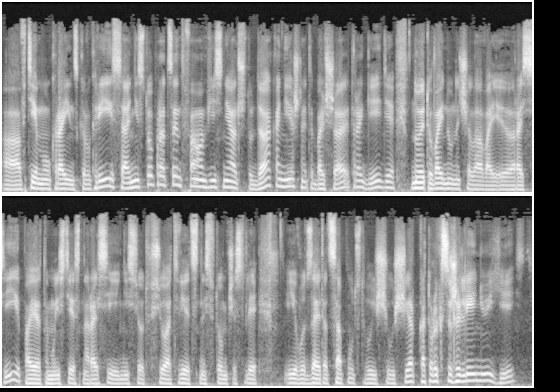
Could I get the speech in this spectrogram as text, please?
а, в тему украинского кризиса, они сто процентов вам объяснят, что да, конечно, это большая трагедия, но эту войну начала Россия, поэтому, естественно, Россия несет всю ответственность, в том числе и вот за этот сопутствующий ущерб, который, к сожалению, есть.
